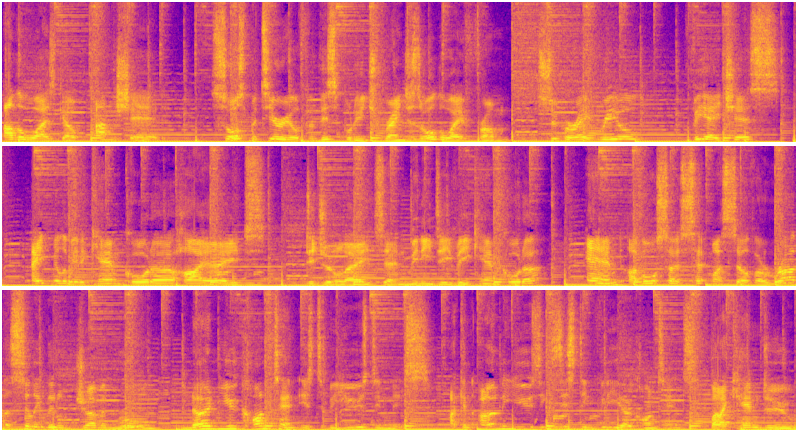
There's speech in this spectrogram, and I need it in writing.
otherwise go unshared. Source material for this footage ranges all the way from Super 8 reel, VHS, 8mm camcorder, Hi 8, Digital 8 and Mini DV camcorder and I've also set myself a rather silly little German rule. No new content is to be used in this. I can only use existing video content, but I can do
